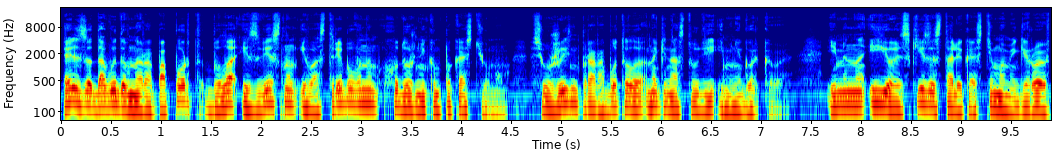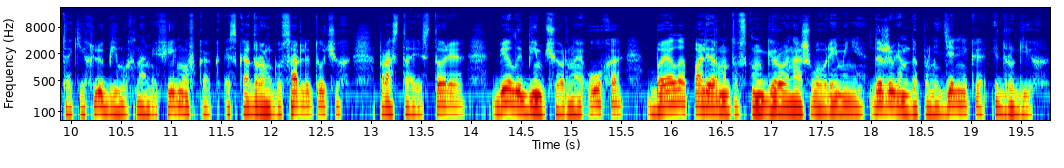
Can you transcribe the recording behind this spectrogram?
Эльза Давыдовна Рапопорт была известным и востребованным художником по костюмам. Всю жизнь проработала на киностудии имени Горького. Именно ее эскизы стали костюмами героев таких любимых нами фильмов, как «Эскадрон гусар летучих», «Простая история», «Белый бим, черное ухо», «Белла» по лермонтовскому герою нашего времени, «Доживем до понедельника» и других.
